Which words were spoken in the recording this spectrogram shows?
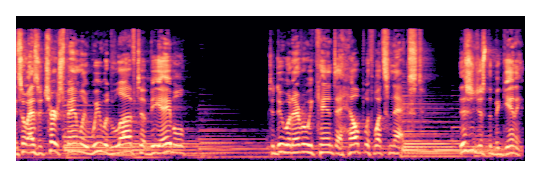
And so, as a church family, we would love to be able to do whatever we can to help with what's next. This is just the beginning.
